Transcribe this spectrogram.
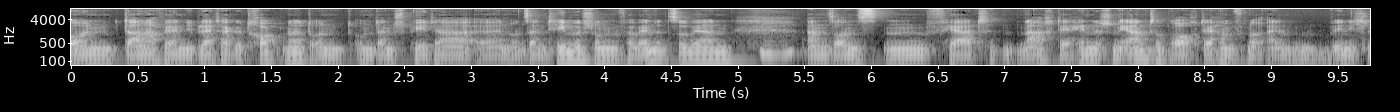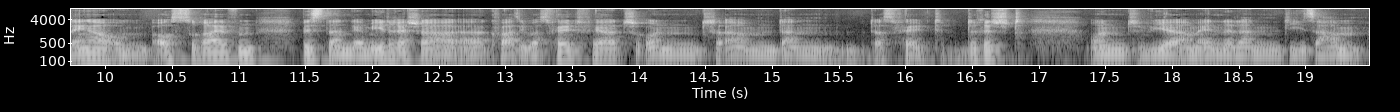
und danach werden die Blätter getrocknet und um dann später äh, in unseren Teemischungen verwendet zu werden. Mhm. Ansonsten fährt nach der händischen Ernte braucht der Hanf noch ein wenig länger, um auszureifen, bis dann der Mähdrescher äh, quasi übers Feld fährt und ähm, dann das Feld drischt und wir am Ende dann die Samen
